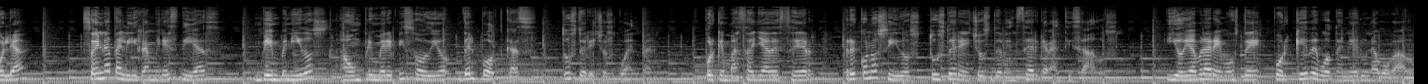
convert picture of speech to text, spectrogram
Hola, soy Natalie Ramírez Díaz. Bienvenidos a un primer episodio del podcast Tus derechos cuentan, porque más allá de ser reconocidos, tus derechos deben ser garantizados. Y hoy hablaremos de por qué debo tener un abogado.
